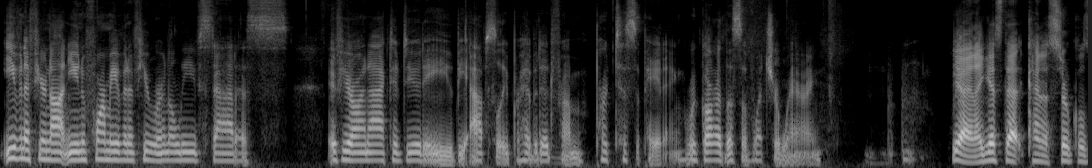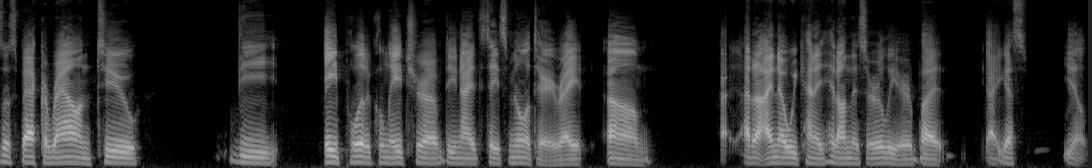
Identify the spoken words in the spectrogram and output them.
even if you're not in uniform, even if you were in a leave status, if you're on active duty, you'd be absolutely prohibited from participating, regardless of what you're wearing. Yeah, and I guess that kind of circles us back around to the apolitical nature of the United States military, right? Um, I, I, know we kind of hit on this earlier, but I guess you know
